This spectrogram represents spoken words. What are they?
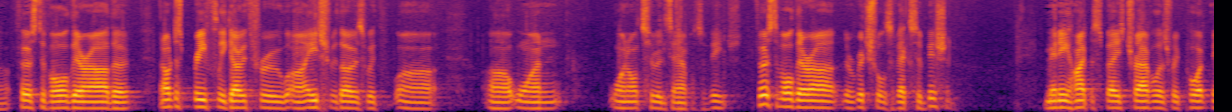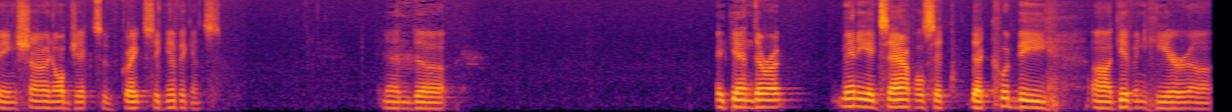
Uh, first of all, there are the, and I'll just briefly go through uh, each of those with uh, uh one, one or two examples of each. First of all, there are the rituals of exhibition. Many hyperspace travelers report being shown objects of great significance. And uh, again, there are many examples that, that could be uh, given here. Uh,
